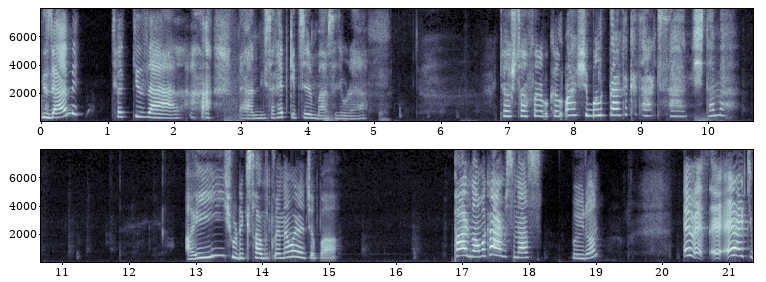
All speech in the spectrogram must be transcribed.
Güzel mi? Çok güzel. Beğendiysen hep getiririm ben seni buraya. Gel şu taraflara bakalım. Ay şu balıklar ne kadar güzelmiş değil mi? Ay şuradaki sandıkta ne var acaba? Pardon bakar mısınız? Buyurun. Evet e, eğer ki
